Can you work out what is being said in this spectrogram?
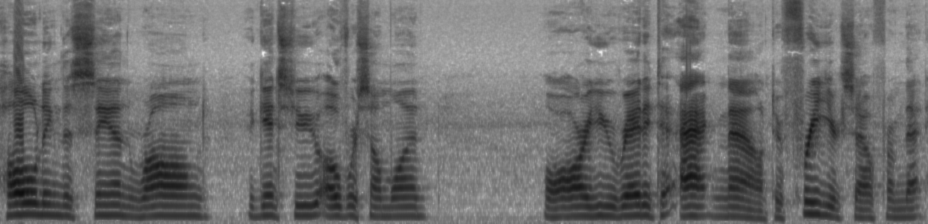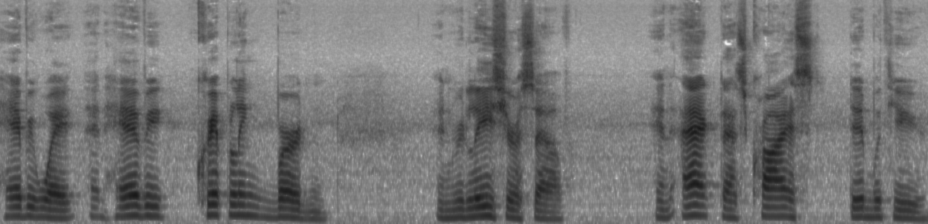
holding the sin wronged against you over someone? Or are you ready to act now to free yourself from that heavy weight, that heavy, crippling burden, and release yourself and act as Christ did with you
